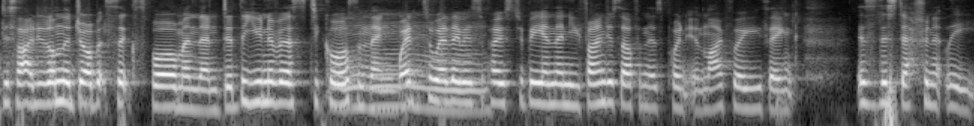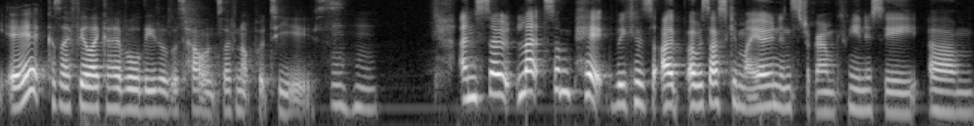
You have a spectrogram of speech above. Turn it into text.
decided on the job at sixth form and then did the university course and then went to where they were supposed to be. And then you find yourself in this point in life where you think, is this definitely it? Because I feel like I have all these other talents I've not put to use. And so let's unpick because I, I was asking my own Instagram community um,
